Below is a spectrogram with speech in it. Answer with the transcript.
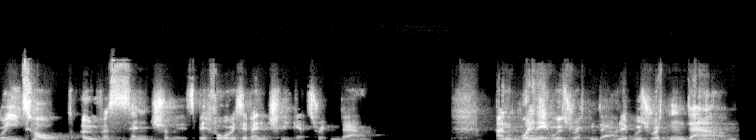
retold over centuries before it eventually gets written down. And when it was written down, it was written down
